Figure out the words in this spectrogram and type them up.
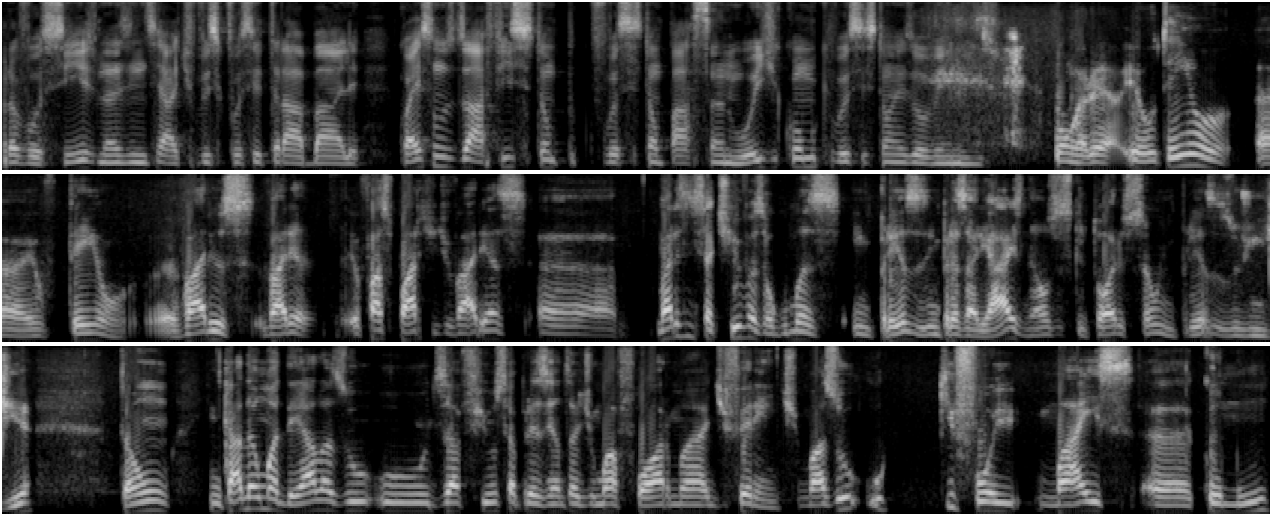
para vocês, nas iniciativas que você trabalha? Quais são os desafios que, estão, que vocês estão passando hoje e como que vocês estão resolvendo isso? Bom, eu tenho, uh, eu tenho vários, várias, eu faço parte de várias uh, várias iniciativas, algumas empresas empresariais, né, os escritórios são empresas hoje em dia. Então, em cada uma delas, o, o desafio se apresenta de uma forma diferente. Mas o, o que foi mais uh, comum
